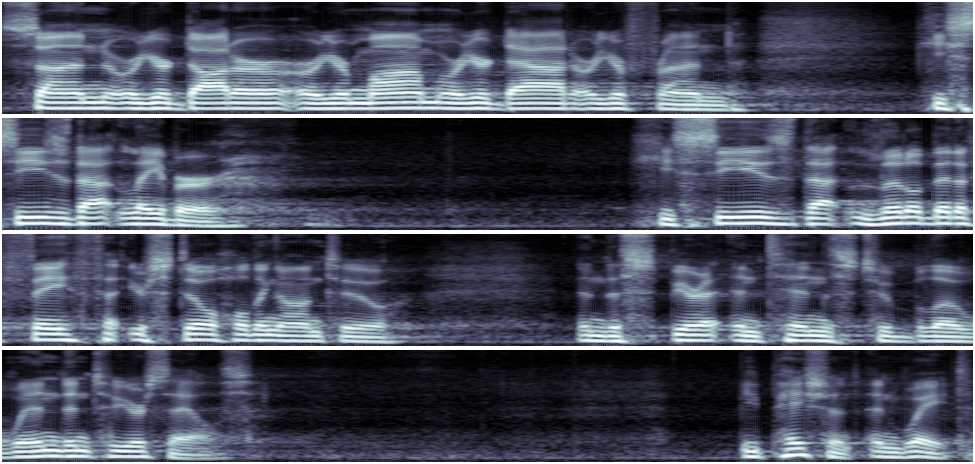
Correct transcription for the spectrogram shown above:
son or your daughter or your mom or your dad or your friend. He sees that labor. He sees that little bit of faith that you're still holding on to. And the Spirit intends to blow wind into your sails. Be patient and wait.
